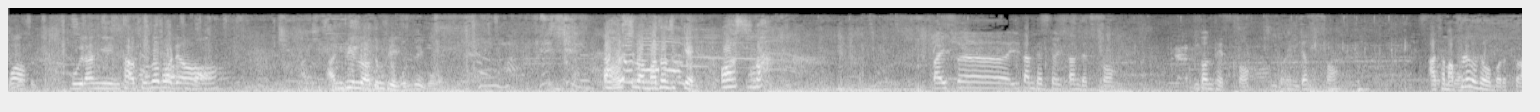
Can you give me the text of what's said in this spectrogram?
와, 모이라님 다 조져버려. 아니, 등필로 와, 등필. 뭔데, 이거? 아, 씨발, 맞아줄게. 아, 씨발. 나이스 일단 됐어 일단 됐어 이건 됐어 이건 이겼어 아 잠깐 플래그 세워버렸다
